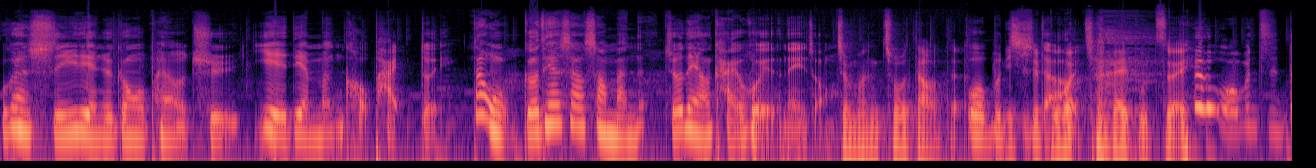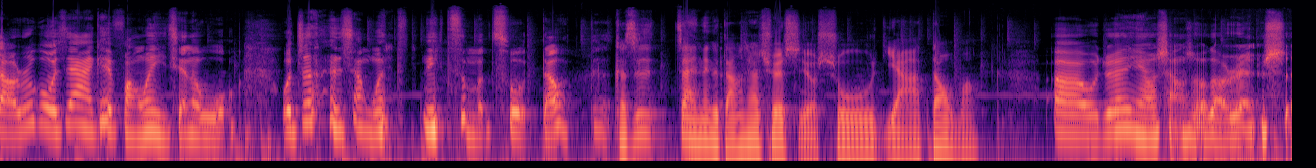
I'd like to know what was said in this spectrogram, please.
我可能十一点就跟我朋友去夜店门口排队，但我隔天是要上班的，九点要开会的那种。怎么做到的？我不知道。你是不会千杯不醉？我不知道。如果我现在还可以访问以前的我，我真的很想问你怎么做到的。可是，在那个当下，确实有舒压到吗？呃，我觉得你有享受到人生。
